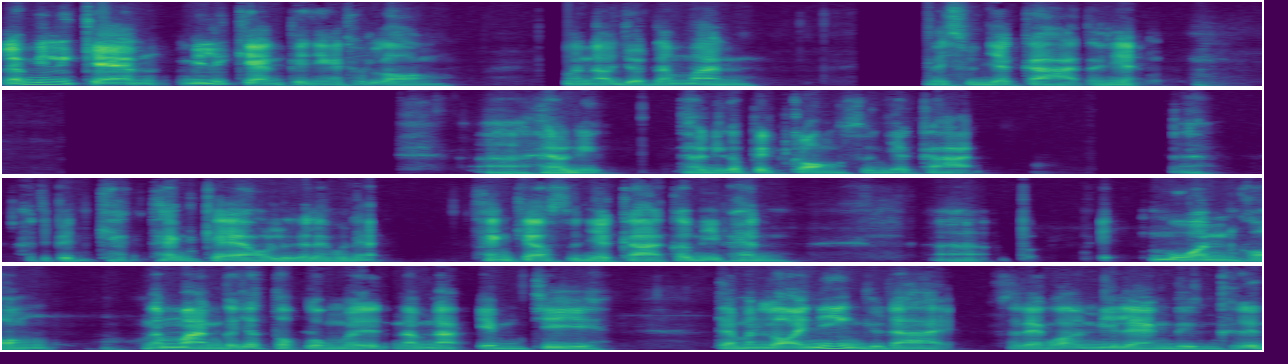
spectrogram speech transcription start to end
แล้วมิลลิแกนมิลลิแกนเป็นยังไงทดลอง มันเอาหยดน้ำมันในสุญญากาศอันเนี้ยแถวนี้แถวนี้ก็เป็นกล่องสุญญากาศ อาจจะเป็นแท่งแก้วหรืออะไรพวกนี้แท่งแก้วสุญญากาศก็มีแผ่นมวลของน้ำมันก็จะตกลงไปน้ำหนัก mg แต่มันลอยนิ่งอยู่ได้ แสดงว่ามันมีแรงดึงขึ้น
